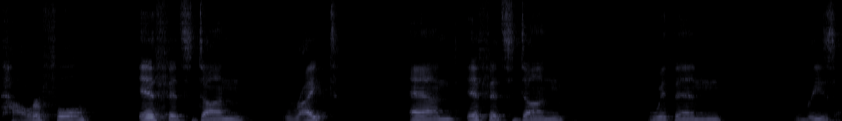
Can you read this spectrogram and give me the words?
powerful if it's done right and if it's done within reason.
